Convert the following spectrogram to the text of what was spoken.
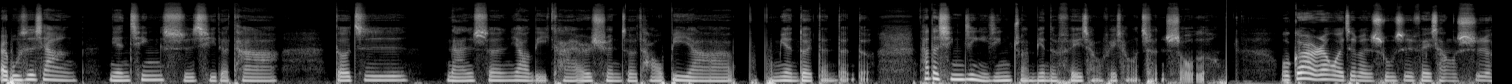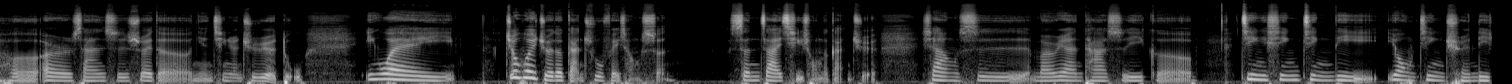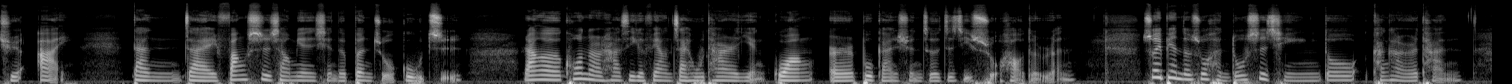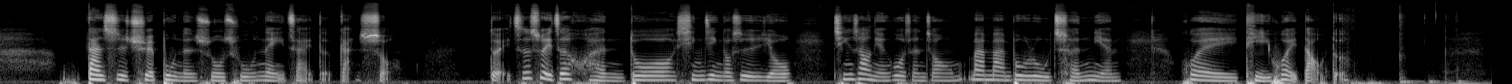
而不是像年轻时期的他，得知男生要离开而选择逃避啊，不不面对等等的，他的心境已经转变的非常非常的成熟了。我个人认为这本书是非常适合二三十岁的年轻人去阅读，因为就会觉得感触非常深，身在其中的感觉，像是 Marian，她是一个尽心尽力、用尽全力去爱，但在方式上面显得笨拙固执；然而 Corner，他是一个非常在乎他人眼光而不敢选择自己所好的人。所以变得说很多事情都侃侃而谈，但是却不能说出内在的感受。对，之所以这很多心境都是由青少年过程中慢慢步入成年会体会到的。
